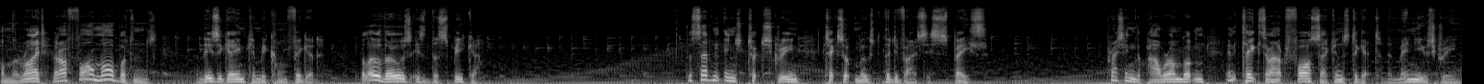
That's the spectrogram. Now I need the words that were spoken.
On the right there are four more buttons, and these again can be configured. Below those is the speaker. The 7-inch touchscreen takes up most of the device's space pressing the power on button and it takes about 4 seconds to get to the menu screen.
